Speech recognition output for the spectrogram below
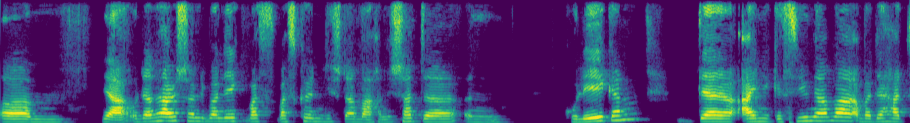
Ähm, ja, und dann habe ich schon überlegt, was, was könnte ich da machen. Ich hatte einen Kollegen, der einiges jünger war, aber der hat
